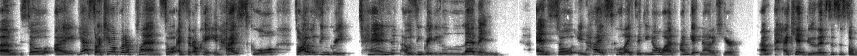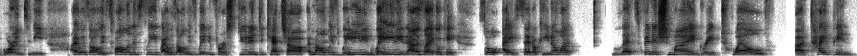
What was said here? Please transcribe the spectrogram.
Um, so I, yeah, so I came up with a plan. So I said, okay, in high school, so I was in grade 10, I was in grade 11. And so in high school, I said, you know what? I'm getting out of here. I'm, I can't do this. This is so boring to me. I was always falling asleep. I was always waiting for a student to catch up. I'm always waiting, waiting. I was like, okay. So I said, okay, you know what? Let's finish my grade 12 uh, typing.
